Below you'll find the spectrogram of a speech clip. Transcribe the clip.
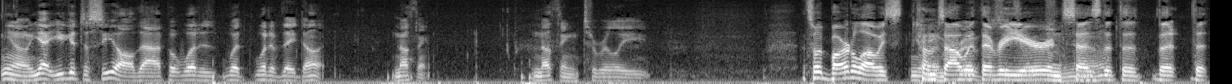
you know yeah you get to see all that, but what is what what have they done? Nothing. Nothing to really That's what Bartle always You know, comes out with every year and says you know? that the that that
